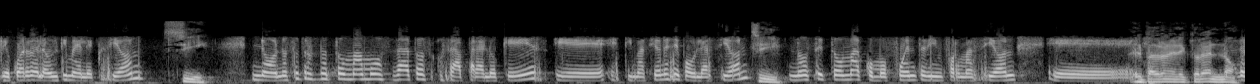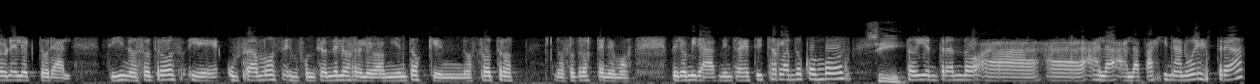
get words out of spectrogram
¿De acuerdo a la última elección? Sí. No, nosotros no tomamos datos, o sea, para lo que es eh, estimaciones de población, Sí. no se toma como fuente de información eh, El padrón electoral no. padrón electoral. Sí, nosotros eh, usamos en función de los relevamientos que nosotros nosotros tenemos. Pero mira, mientras estoy charlando con vos, Sí. estoy entrando a, a- a la, a la página nuestra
